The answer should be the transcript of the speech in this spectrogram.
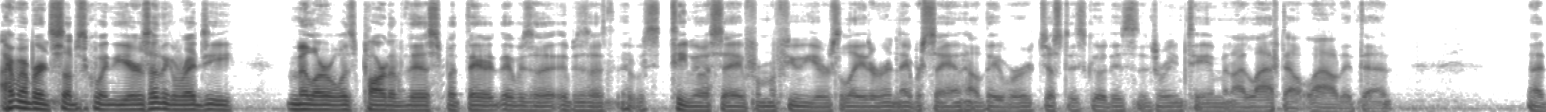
I remember in subsequent years, I think Reggie Miller was part of this, but there there was a it was a it was Team USA from a few years later, and they were saying how they were just as good as the Dream Team, and I laughed out loud at that. That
